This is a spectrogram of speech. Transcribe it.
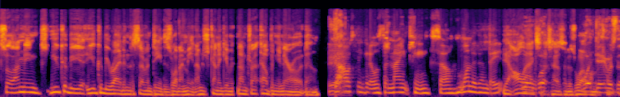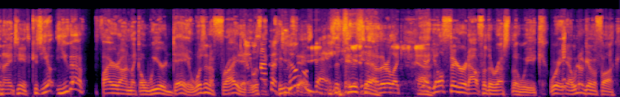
So I mean, you could be you could be right in the 17th is what I mean. I'm just kind of giving I'm trying helping you narrow it down. Yeah. I was thinking it was the 19th. So one of them dates. Yeah, all Well, access what- has it as well. what on day was the 19th? Because you you got fired on like a weird day. It wasn't a Friday. It was like a Tuesday. Tuesday. It was a Tuesday. yeah, they were like, yeah. y'all figure it out for the rest of the week. We're you know we don't give a fuck.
